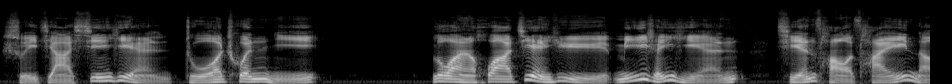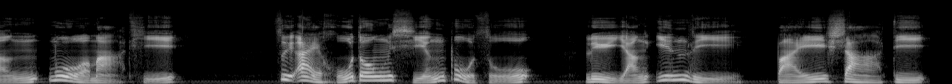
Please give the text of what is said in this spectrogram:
谁家新燕啄春泥？乱花渐欲迷人眼，浅草才能没马蹄。最爱湖东行不足，绿杨阴里白沙堤。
